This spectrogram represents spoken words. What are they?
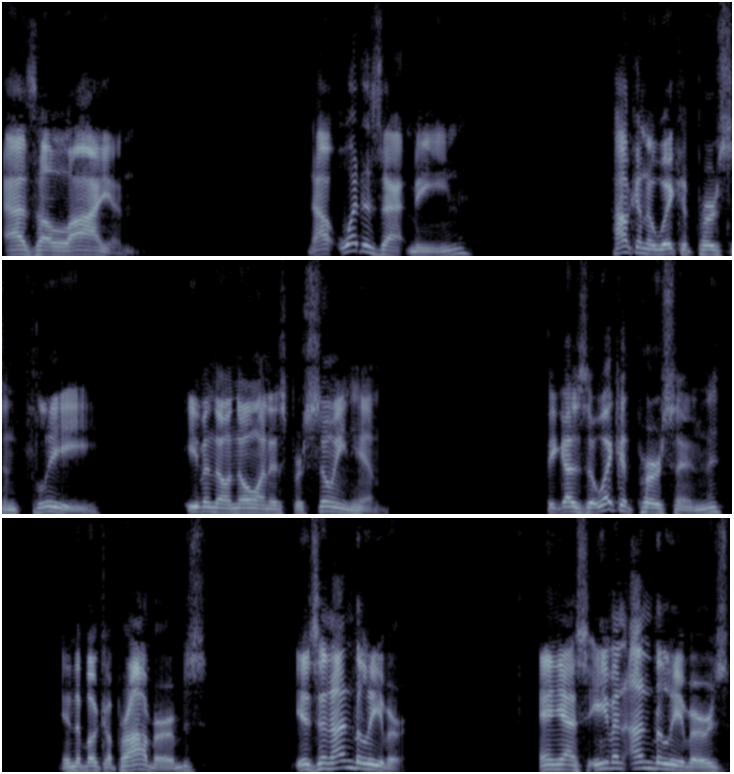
as a lion. Now, what does that mean? How can a wicked person flee even though no one is pursuing him. Because the wicked person in the book of Proverbs is an unbeliever. And yes, even unbelievers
